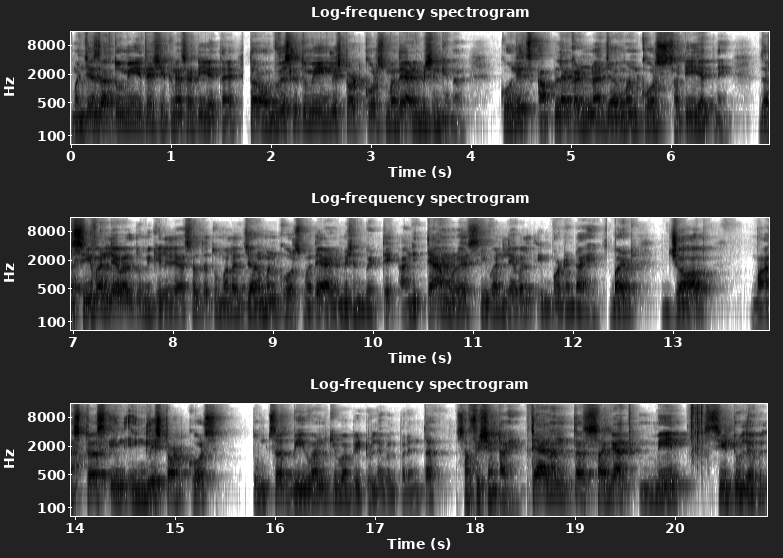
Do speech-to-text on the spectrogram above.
म्हणजे जर तुम्ही इथे शिकण्यासाठी येत आहे तर ऑब्व्हियसली तुम्ही इंग्लिश डॉट कोर्समध्ये ॲडमिशन घेणार. कोणीच आपल्याकडनं जर्मन कोर्ससाठी येत नाही. जर सी वन लेवल तुम्ही केलेली असेल तर तुम्हाला जर्मन कोर्समध्ये ॲडमिशन भेटते आणि त्यामुळे सी वन लेवल इम्पॉर्टंट आहे. But job masters in English taught course तुमचं बी वन किंवा बी टू लेवलपर्यंत सफिशियंट आहे. त्यानंतर सगळ्यात main C two level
